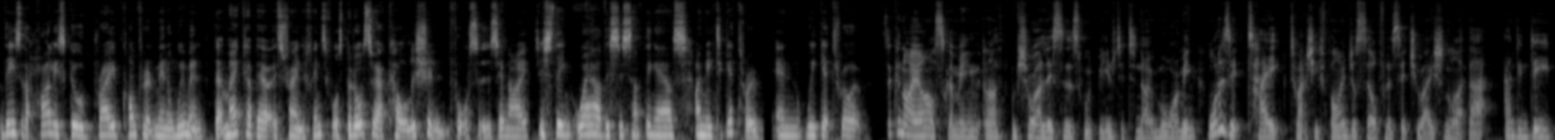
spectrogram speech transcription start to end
these are the highly skilled, brave, confident men and women that make up our Australian Defence Force, but also our coalition forces. And I just think, wow, this is something else I need to get through. And we get through it. So, can I ask? I mean, and I'm sure our listeners would be interested to know more. I mean, what does it take to actually find yourself in a situation like that and indeed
